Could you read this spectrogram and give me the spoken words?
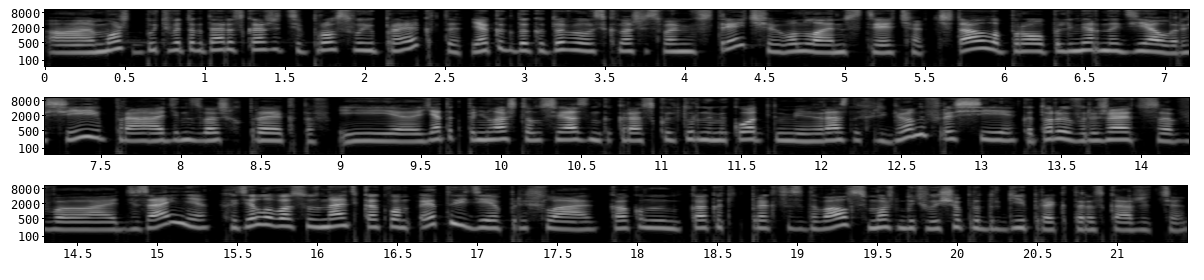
А, может быть, вы тогда расскажете про свои проекты? Я, когда готовилась к нашей с вами встрече, онлайн-встрече, читала про полимерное дело России, про один из ваших проектов. И я так поняла, что он связан как раз с культурными кодами разных регионов России, которые выражаются в дизайне. Хотела у вас узнать, как вам эта идея пришла, как, он, как этот проект создавался. Может быть, вы еще про другие проекты расскажете?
